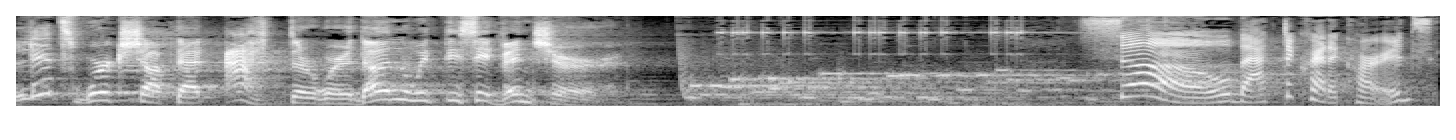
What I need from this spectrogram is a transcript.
Let's workshop that after we're done with this adventure. So, back to credit cards.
